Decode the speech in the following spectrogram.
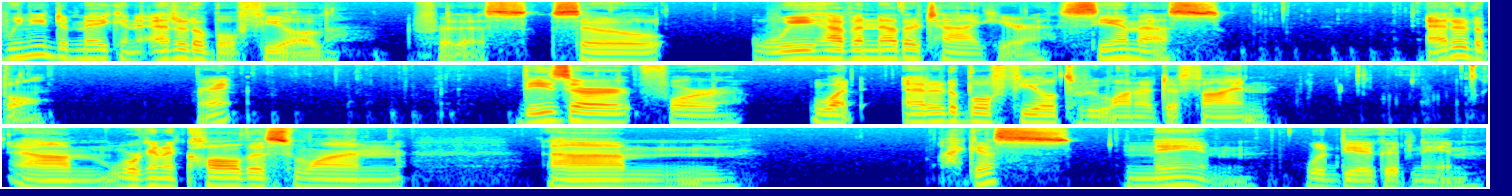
we need to make an editable field for this. So we have another tag here, CMS editable, right? These are for what editable fields we want to define. Um, we're going to call this one, um, I guess name would be a good name.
